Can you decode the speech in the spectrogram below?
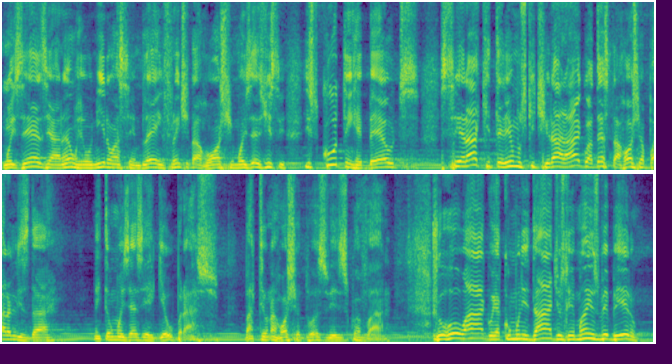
Moisés e Arão reuniram a assembleia em frente da rocha, e Moisés disse: Escutem, rebeldes, será que teremos que tirar água desta rocha para lhes dar? Então Moisés ergueu o braço, bateu na rocha duas vezes com a vara, jorrou água, e a comunidade os rebanhos beberam.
